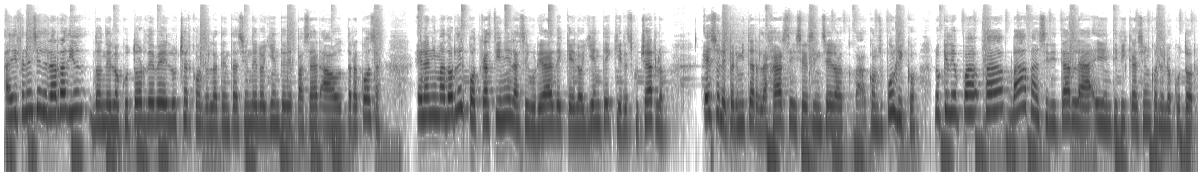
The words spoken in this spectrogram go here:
a diferencia de la radio, donde el locutor debe luchar contra la tentación del oyente de pasar a otra cosa, el animador del podcast tiene la seguridad de que el oyente quiere escucharlo. Eso le permite relajarse y ser sincero con su público, lo que le va, a facilitar la identificación con el locutor.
